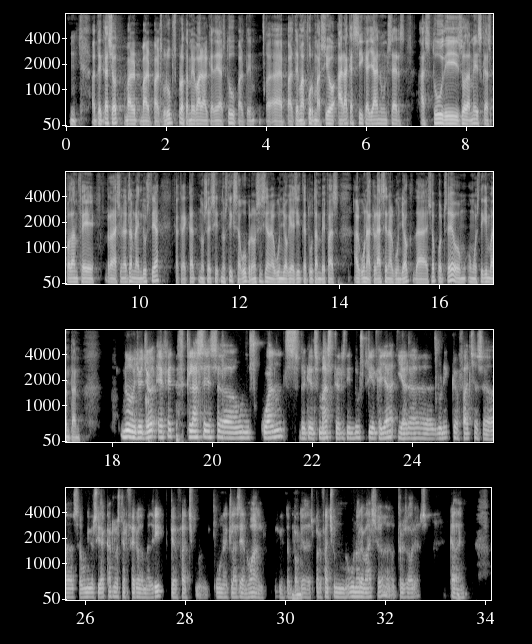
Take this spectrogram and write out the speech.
Mm. Entenc que això val, val pels grups, però també val el que deies tu, pel, tem eh, pel tema formació. Ara que sí que hi ha uns certs estudis o de més que es poden fer relacionats amb la indústria, que crec que, no sé si, no estic segur, però no sé si en algun lloc he llegit que tu també fas alguna classe en algun lloc d'això, pot ser, o, o m'ho estic inventant? No, jo, jo he fet classes a uns quants d'aquests màsters d'indústria que hi ha i ara l'únic que faig és a la Universitat Carlos III de Madrid, que faig una classe anual. I tampoc mm. és, però faig un, una hora baixa, tres hores, cada any.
